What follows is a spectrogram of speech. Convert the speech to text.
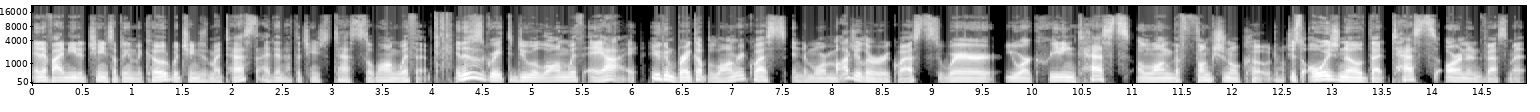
And if I need to change something in the code which changes my test, I then have to change the tests along with it. And this is great to do along with AI. You can break up long requests into more modular requests where you are creating tests along the functional code. Just always know that tests are an investment.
